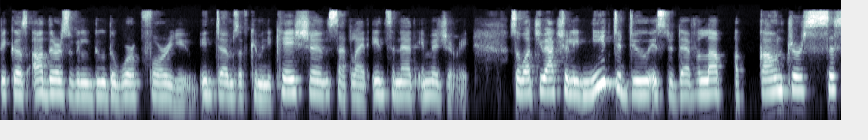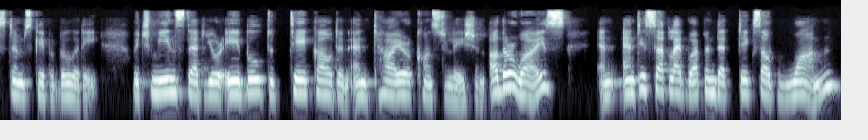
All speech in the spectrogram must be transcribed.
because others will do the work for you in terms of communication, satellite internet, imagery. So what you actually need to do is to develop a counter systems capability, which means that you're able to take out an entire constellation. Otherwise, an anti-satellite weapon that takes out one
